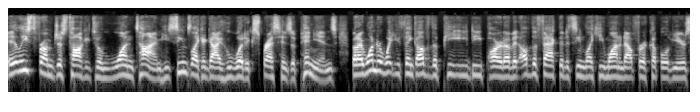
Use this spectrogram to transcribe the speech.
at least from just talking to him one time, he seems like a guy who would express his opinions. But I wonder what you think of the PED part of it, of the fact that it seemed like he wanted out for a couple of years.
